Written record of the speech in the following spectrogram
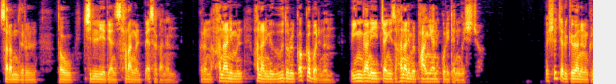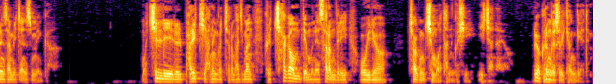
사람들을 더욱 진리에 대한 사랑을 뺏어가는 그런 하나님을, 하나님의 의도를 꺾어버리는 인간의 입장에서 하나님을 방해하는 꼴이 되는 것이죠. 실제로 교회 안에는 그런 사람이 있지 않습니까? 뭐 진리를 밝히 하는 것처럼 하지만 그 차가움 때문에 사람들이 오히려 적응치 못하는 것이 있잖아요. 우리가 그런 것을 경계해야 됩니다.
